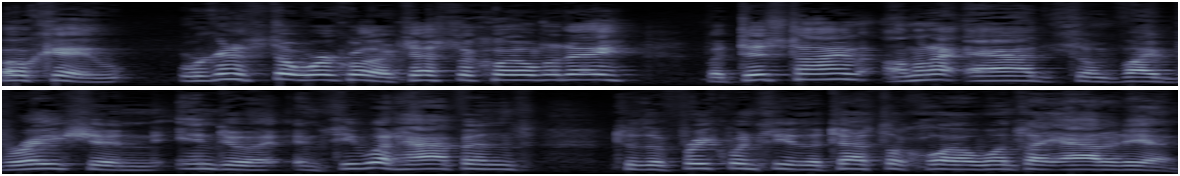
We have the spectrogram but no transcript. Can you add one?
Okay, we're going to still work with our Tesla coil today, but this time I'm going to add some vibration into it and see what happens to the frequency of the Tesla coil once I add it in.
